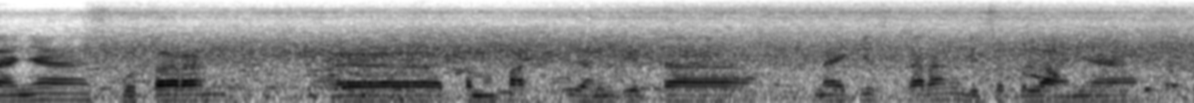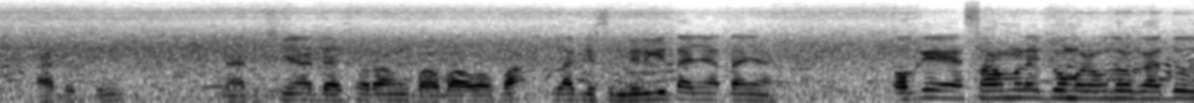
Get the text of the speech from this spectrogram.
Nyatanya seputaran eh, tempat yang kita naiki sekarang di sebelahnya ada sini. Nah di sini ada seorang bapak-bapak lagi sendiri kita nyatanya. Oke, assalamualaikum warahmatullahi wabarakatuh.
